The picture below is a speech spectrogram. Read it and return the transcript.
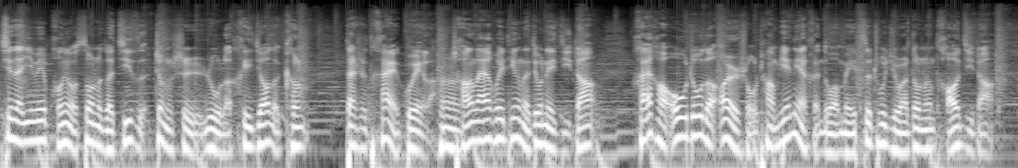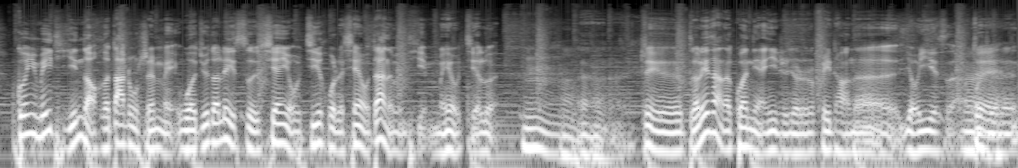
现在因为朋友送了个机子，正式入了黑胶的坑，但是太贵了，常来回听的就那几张。还好欧洲的二手唱片店很多，每次出去玩都能淘几张。关于媒体引导和大众审美，我觉得类似先有鸡或者先有蛋的问题，没有结论。嗯，嗯，这个德雷萨的观点一直就是非常的有意思。我对觉得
